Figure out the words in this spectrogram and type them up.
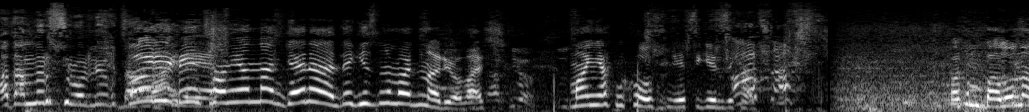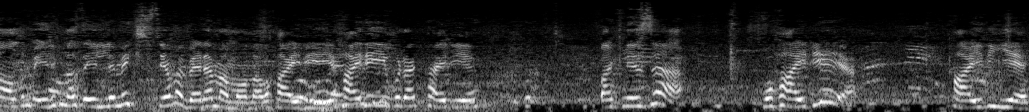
Adamları trollüyorduk. Böyle beni tanıyanlar genelde gizli numaradan arıyorlar. Manyaklık olsun diye hepsi gerizekalı. Bakın balon aldım. Elif nasıl ellemek istiyor ama veremem ona Hayriye'yi. Hayriye'yi bırak Hayriye. Bak Neza. Bu Hayriye ya. Hayriye.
